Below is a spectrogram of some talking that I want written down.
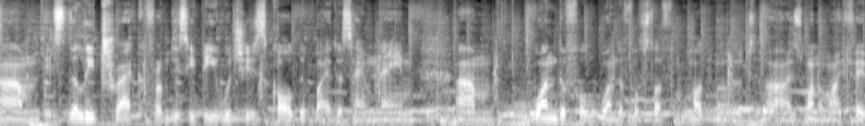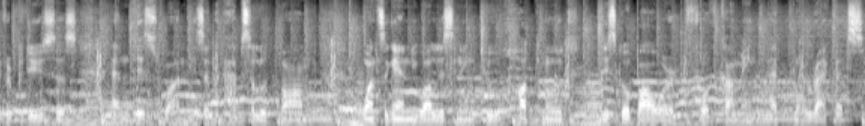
Um, it's the lead track from DCP, which is called by the same name. Um, wonderful, wonderful stuff from Hotmood. Uh, he's one of my favorite producers, and this one is an absolute bomb. Once again, you are listening to Hotmood Disco Power, forthcoming at Play Records.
